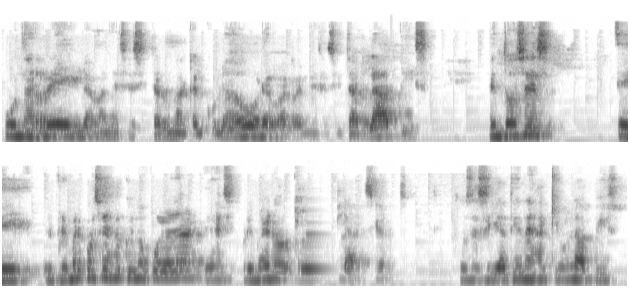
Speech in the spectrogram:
una regla, va a necesitar una calculadora, va a necesitar lápiz. Entonces, eh, el primer consejo que uno puede dar es primero reciclar, ¿cierto? Entonces, si ya tienes aquí un lápiz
